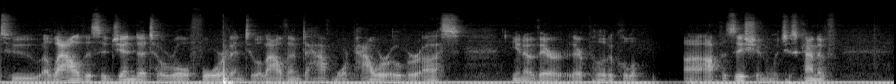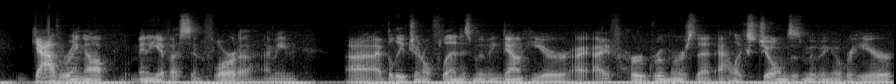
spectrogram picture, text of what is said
to allow this agenda to roll forward and to allow them to have more power over us, you know, their, their political uh, opposition, which is kind of gathering up many of us in Florida. I mean, uh, I believe General Flynn is moving down here. I, I've heard rumors that Alex Jones is moving over here.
